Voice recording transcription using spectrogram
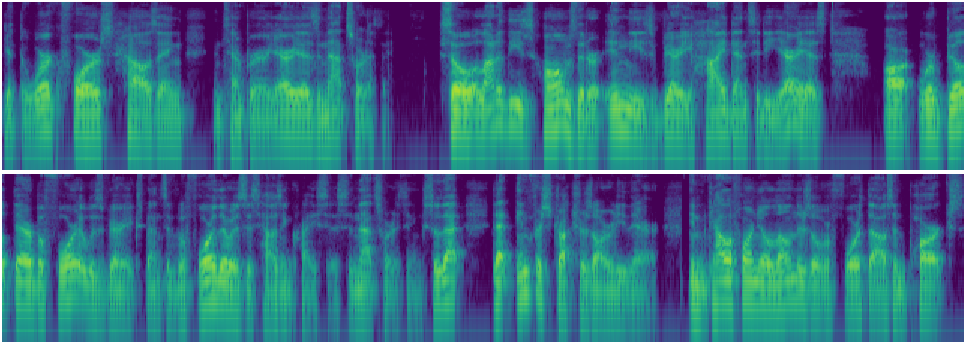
get the workforce, housing in temporary areas, and that sort of thing. So a lot of these homes that are in these very high density areas are were built there before it was very expensive, before there was this housing crisis and that sort of thing. So that that infrastructure is already there. In California alone, there's over 4,000 parks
